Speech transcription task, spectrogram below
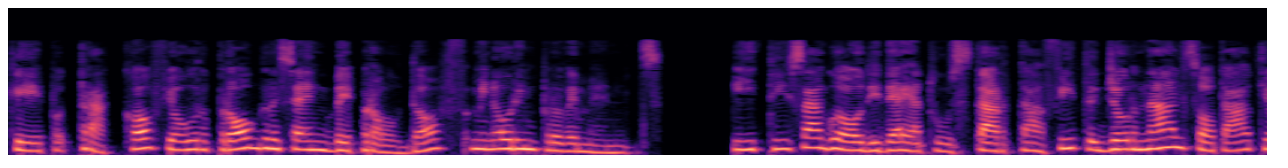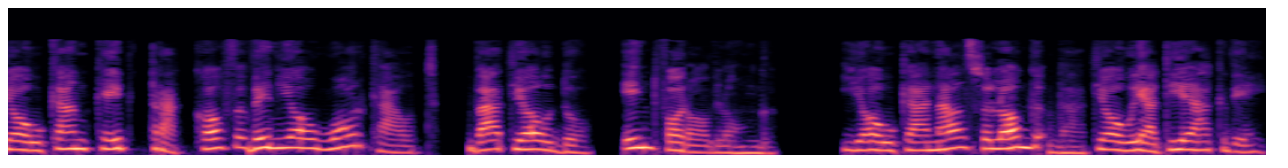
Keep track of your progress and be proud of minor improvements. It is a good idea to start a fit journal so that you can keep track of when you work out, what you do, and for how long. You can also log what you eat each day.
